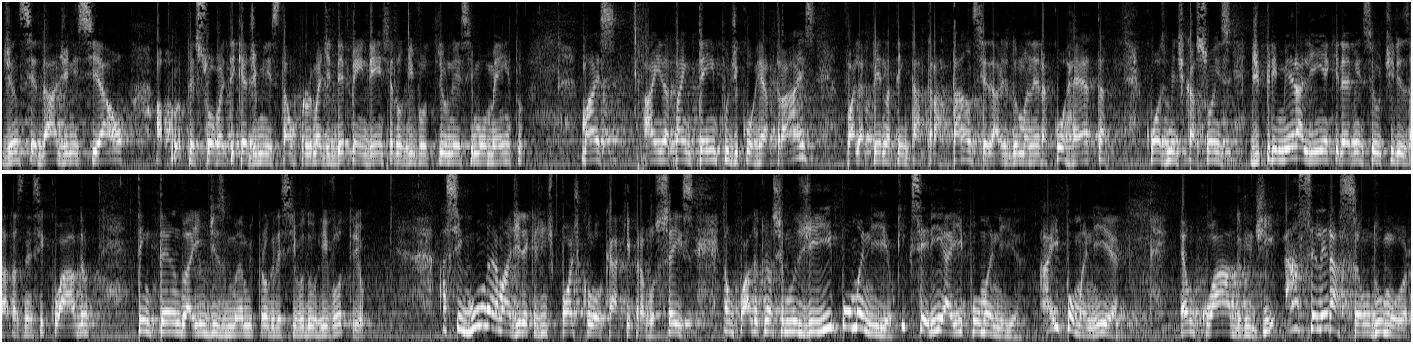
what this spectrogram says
de ansiedade inicial, a pessoa vai ter que administrar um problema de dependência do Rivotril nesse momento, mas ainda está em tempo de correr atrás, vale a pena tentar tratar a ansiedade de maneira correta com as medicações de primeira linha que devem ser utilizadas nesse quadro, tentando aí o desmame progressivo do Rivotril. A segunda armadilha que a gente pode colocar aqui para vocês é um quadro que nós chamamos de hipomania. O que, que seria a hipomania? A hipomania é um quadro de aceleração do humor.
